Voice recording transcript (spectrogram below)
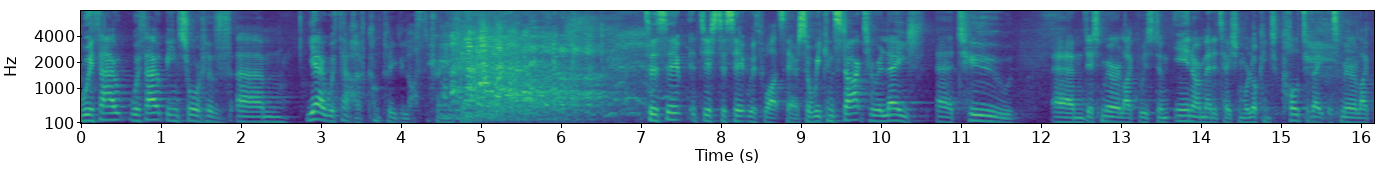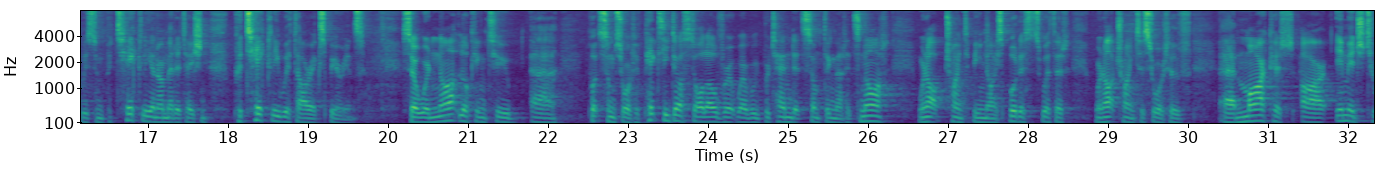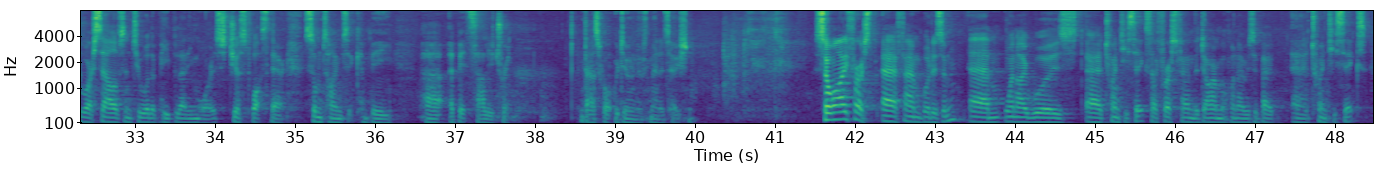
without, without being sort of, um, yeah, without, I've completely lost the train of thought. to sit, just to sit with what's there. So we can start to relate uh, to um, this mirror like wisdom in our meditation. We're looking to cultivate this mirror like wisdom, particularly in our meditation, particularly with our experience. So we're not looking to uh, put some sort of pixie dust all over it where we pretend it's something that it's not. We're not trying to be nice Buddhists with it. We're not trying to sort of uh, market our image to ourselves and to other people anymore. It's just what's there. Sometimes it can be uh, a bit salutary. That's what we're doing with meditation. So I first uh, found Buddhism um, when I was uh, 26. I first found the Dharma when I was about uh, 26.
